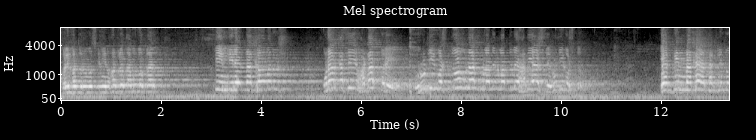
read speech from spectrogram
খলিফাতুল মুসলিমিন হজরত আবু বকর, তিন দিনের না খাওয়া মানুষ ওনার কাছে হঠাৎ করে রুটি গোস্ত ওনার গোলামের মাধ্যমে হাদিয়ে আসছে, রুটি গোস্ত একদিন না খায়া থাকলে তো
